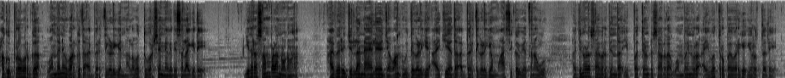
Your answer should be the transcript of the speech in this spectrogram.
ಹಾಗೂ ಪ್ರವರ್ಗ ಒಂದನೇ ವರ್ಗದ ಅಭ್ಯರ್ಥಿಗಳಿಗೆ ನಲವತ್ತು ವರ್ಷ ನಿಗದಿಸಲಾಗಿದೆ. ಇದರ ಸಂಬಳ ನೋಡೋಣ. ಹಾವೇರಿ ಜಿಲ್ಲಾ ನ್ಯಾಯಾಲಯ ಜವಾನ್ ಹುದ್ದೆಗಳಿಗೆ ಆಯ್ಕೆಯಾದ ಅಭ್ಯರ್ಥಿಗಳಿಗೆ ಮಾಸಿಕ ವೇತನವು ಹದಿನೇಳು ಸಾವಿರದಿಂದ ಇಪ್ಪತ್ತೆಂಟು ಸಾವಿರದ ಒಂಬೈನೂರ ಐವತ್ತು ರೂಪಾಯಿವರೆಗೆ ಇರುತ್ತದೆ.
